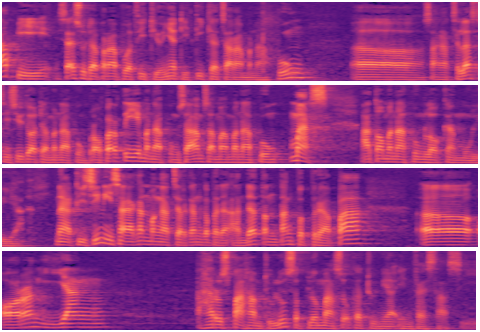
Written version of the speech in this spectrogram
Tapi saya sudah pernah buat videonya di tiga cara menabung Uh, sangat jelas di situ ada menabung properti, menabung saham, sama menabung emas atau menabung logam mulia. Nah, di sini saya akan mengajarkan kepada Anda tentang beberapa uh, orang yang harus paham dulu sebelum masuk ke dunia investasi.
